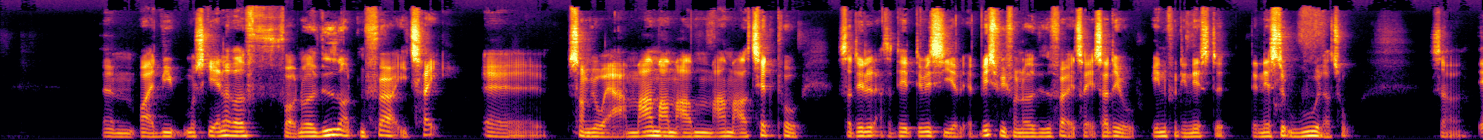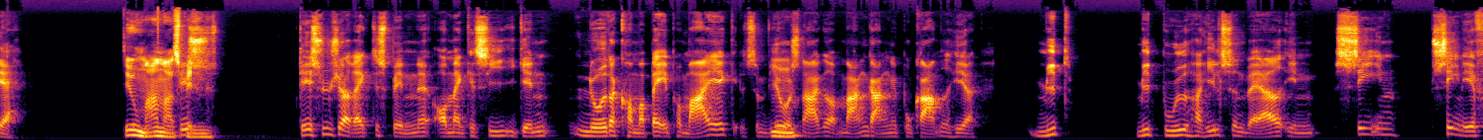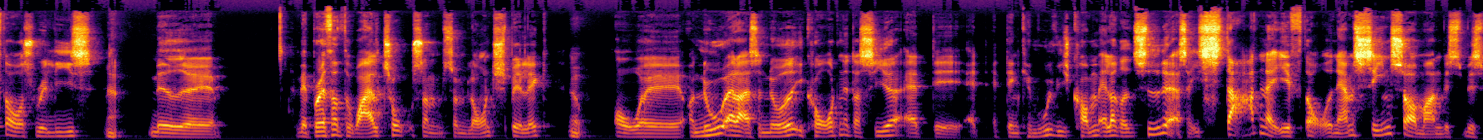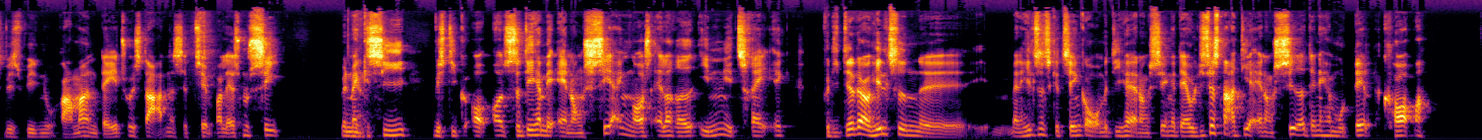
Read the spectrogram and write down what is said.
Øhm, og at vi måske allerede får noget at vide om den før i 3, øh, som jo er meget, meget, meget, meget, meget tæt på. Så det, altså det, det vil sige, at hvis vi får noget at vide før i 3, så er det jo inden for de næste, den næste uge eller to. Så ja. det er jo meget, meget spændende. Det, det synes jeg er rigtig spændende, og man kan sige igen, noget der kommer bag på mig, ikke? som vi mm. har jo mhm. snakket om mange gange i programmet her. Mit mit bud har hele tiden været en sen, sen efterårs release ja. med, øh, med Breath of the Wild 2 som, som launch-spil, ikke? Jo. Og, øh, og nu er der altså noget i kortene, der siger, at, øh, at, at den kan muligvis komme allerede tidligere, altså i starten af efteråret, nærmest sensommeren, hvis, hvis, hvis vi nu rammer en dato i starten af september. Lad os nu se. Men man ja. kan sige, hvis de, og, og så det her med annonceringen også allerede inden i 3, ikke? Fordi det der jo hele tiden, øh, man hele tiden skal tænke over med de her annonceringer, det er jo lige så snart de har annonceret, at den her model kommer,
